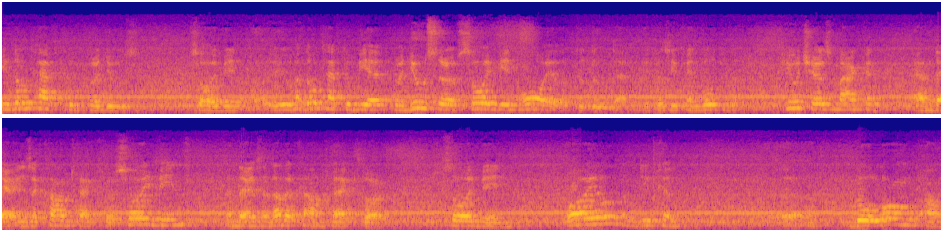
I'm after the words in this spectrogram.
you don't have to produce soybean. You don't have to be a producer of soybean oil to do that because you can go to the futures market and there is a contract for soybeans and there is another contract for soybean oil and you can uh, go long on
